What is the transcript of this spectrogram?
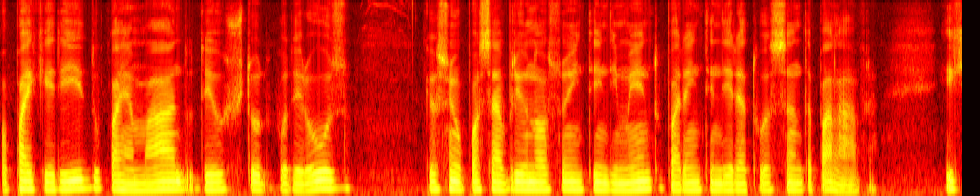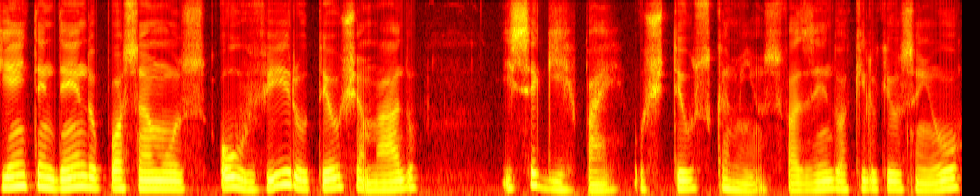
Ó Pai querido, Pai amado, Deus Todo-Poderoso, que o Senhor possa abrir o nosso entendimento para entender a tua santa palavra e que entendendo possamos ouvir o teu chamado e seguir, Pai, os teus caminhos, fazendo aquilo que o Senhor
